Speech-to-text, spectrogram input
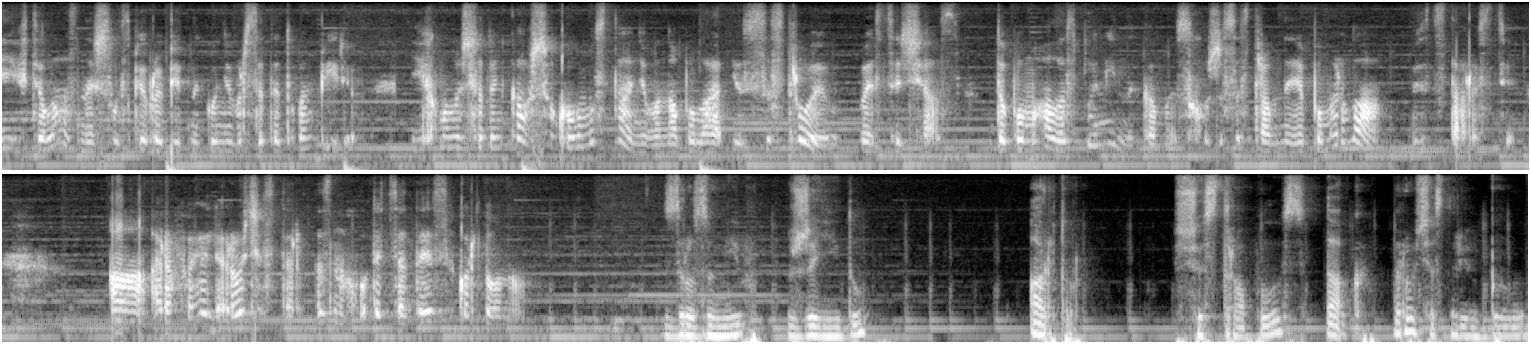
Їх тіла знайшли співробітники університету вампірів. Їх молодша донька в шоковому стані. Вона була із сестрою весь цей час. Допомагала з племінниками. Схоже, сестра в неї померла від старості. А Рафаель Рочестер знаходиться десь за кордоном. Зрозумів, вже їду. Артур, щось трапилось? Так, Рочестерів вбили.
